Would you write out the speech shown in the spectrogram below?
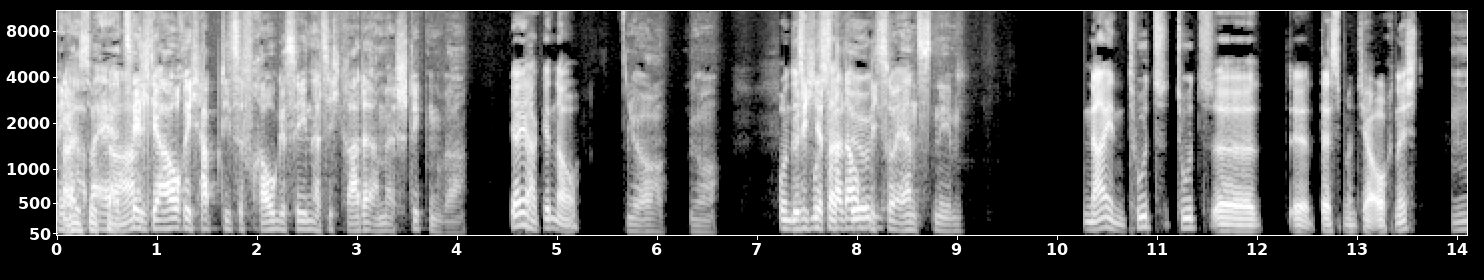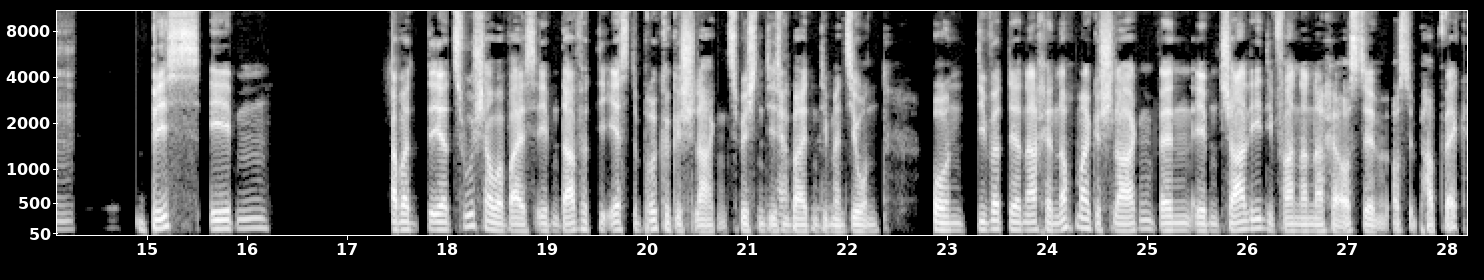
Ja, Also aber er da- erzählt ja auch, ich habe diese Frau gesehen, als ich gerade am Ersticken war. Ja, ja, genau. Ja, ja. Und Würde ich jetzt halt auch irgend- nicht so ernst nehmen. Nein, tut, tut äh, äh, Desmond ja auch nicht. Hm. Bis eben, aber der Zuschauer weiß eben, da wird die erste Brücke geschlagen zwischen diesen Ja. beiden Dimensionen. Und die wird ja nachher nochmal geschlagen, wenn eben Charlie, die fahren dann nachher aus dem, aus dem Pub weg,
